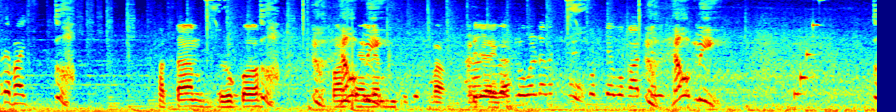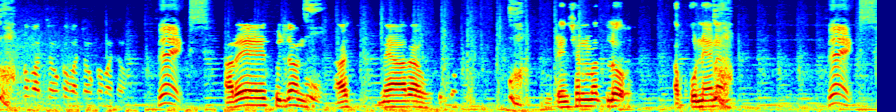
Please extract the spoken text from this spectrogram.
अरे भाई। खत्म रुको। कौन पहले मर तो जाएगा। हेल्प मी बचाओ बचाओ बचाओ। थैंक्स अरे सुजान आज मैं आ रहा हूँ टेंशन मत लो। अपू ने ना थैंक्स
